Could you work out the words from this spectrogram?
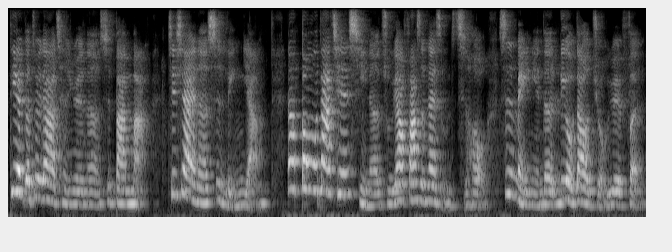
第二个最大的成员呢是斑马，接下来呢是羚羊。那动物大迁徙呢，主要发生在什么时候？是每年的六到九月份，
